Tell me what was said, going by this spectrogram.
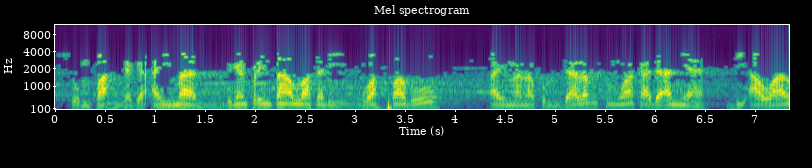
sumpah, menjaga aiman dengan perintah Allah tadi. Wahfadhu aimanakum dalam semua keadaannya di awal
